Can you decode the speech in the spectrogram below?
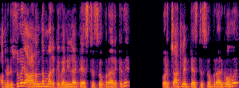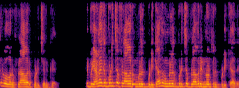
அதனுடைய சுவை ஆனந்தமா இருக்கு. வெனிலா டேஸ்ட் சூப்பரா இருக்குது. ஒரு சாக்லேட் டேஸ்ட் சூப்பரா இருக்கு. ஒவ்வொருத்தரும் ஒவ்வொரு ஃபிளவர் பிடிச்சிருக்கு. இப்போ எனக்கு பிடிச்ச ஃபிளவர் உங்களுக்கு பிடிக்காது. உங்களுக்கு பிடிச்ச ஃபிளவர் இன்னொருத்தருக்கு பிடிக்காது.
